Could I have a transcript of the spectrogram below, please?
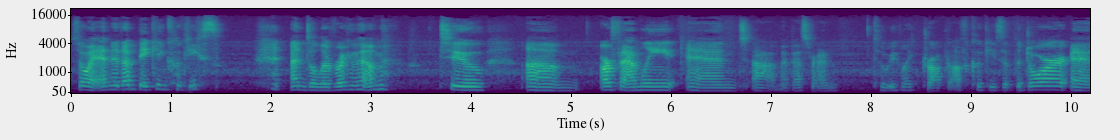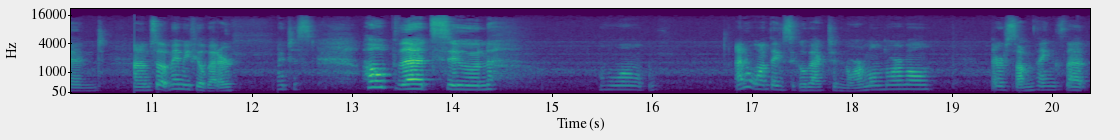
So I ended up baking cookies and delivering them to um, our family and uh, my best friend. So we like dropped off cookies at the door and um, so it made me feel better. I just hope that soon well, I don't want things to go back to normal normal. There are some things that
